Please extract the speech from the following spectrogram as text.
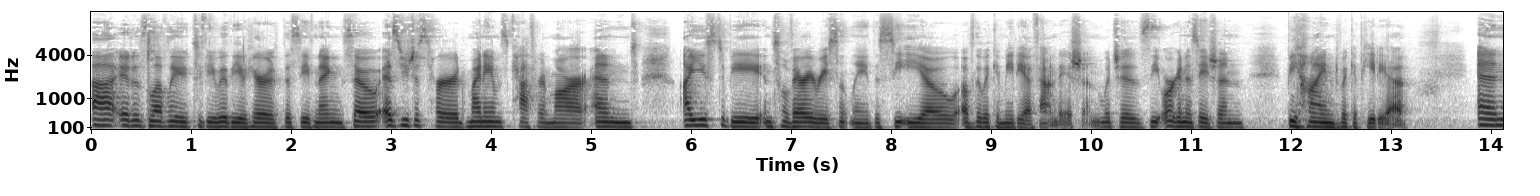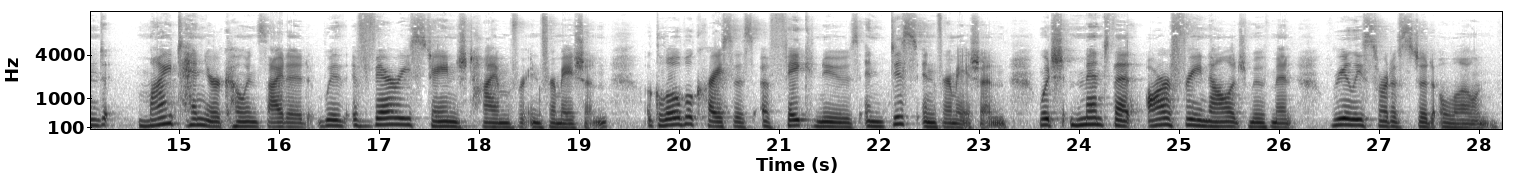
Uh, it is lovely to be with you here this evening. So, as you just heard, my name is Katherine Maher, and I used to be, until very recently, the CEO of the Wikimedia Foundation, which is the organization behind Wikipedia. And my tenure coincided with a very strange time for information, a global crisis of fake news and disinformation, which meant that our free knowledge movement really sort of stood alone.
